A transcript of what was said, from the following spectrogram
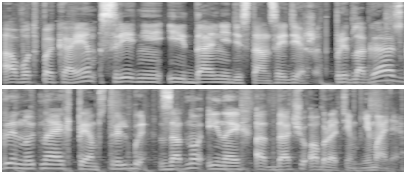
а вот ПКМ средние и дальние дистанции держит. Предлагаю взглянуть на их темп стрельбы, заодно и на их отдачу обратим внимание.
